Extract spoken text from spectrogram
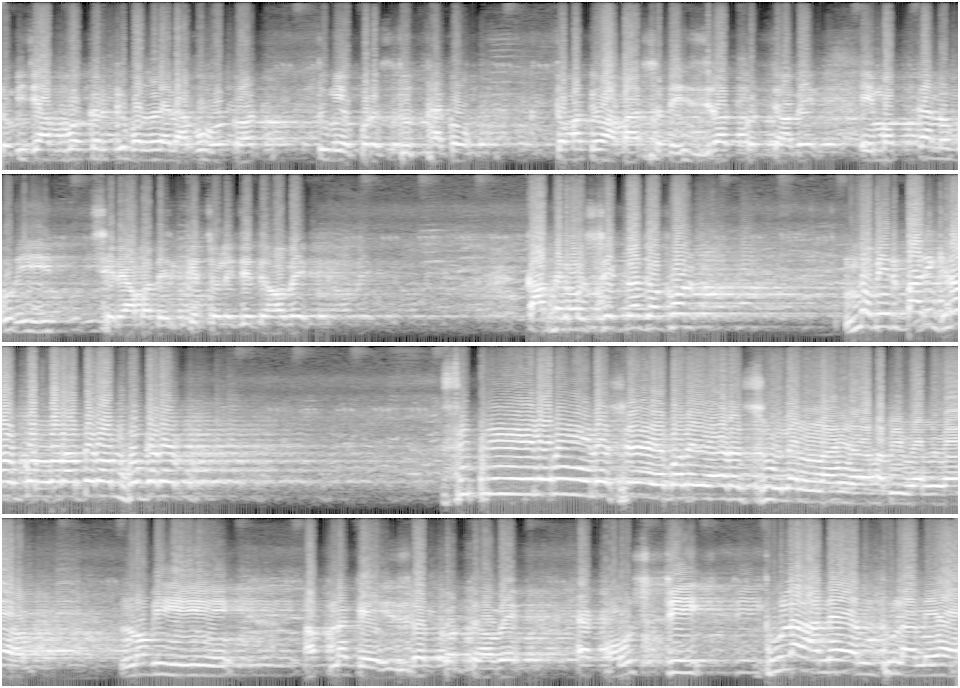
নবীজি আবু বললেন, আবু বকর প্রস্তুত থাকো। তোমাকেও আমার সাথে হিজরত করতে হবে। এই মক্কা নগরী ছেড়ে আমাদেরকে চলে যেতে হবে। কাফের যখন নবীর বাড়ি ঘেরাও করল রাতের অন্ধকারে আমিন এসে বলে, ইয়া রাসূলুল্লাহ, ইয়া হাবিবাল্লাহ, নবী, আপনাকে হিজরত করতে হবে। এক মুষ্টি ধুলা নেন, ধুলা নেয়া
